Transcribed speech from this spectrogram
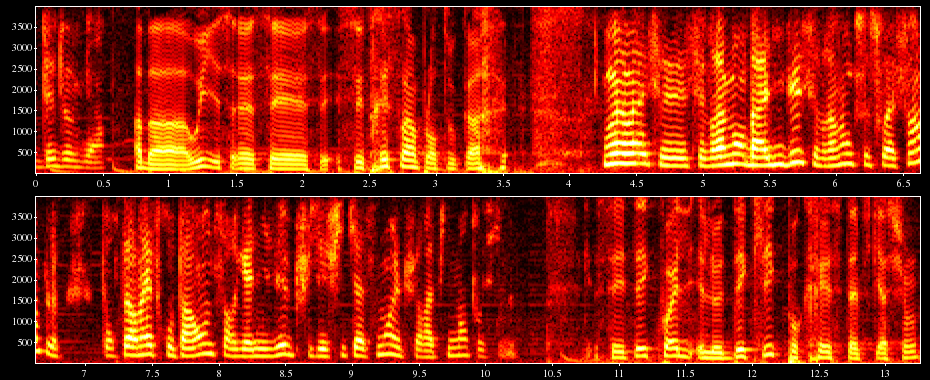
des devoirs. Ah bah oui, c'est- très simple en tout cas. Ouais, ouais, c'est vraiment. Bah, l'idée, c'est vraiment que ce soit simple pour permettre aux parents de s'organiser le plus efficacement et le plus rapidement possible. C'était quoi le déclic pour créer cette application?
